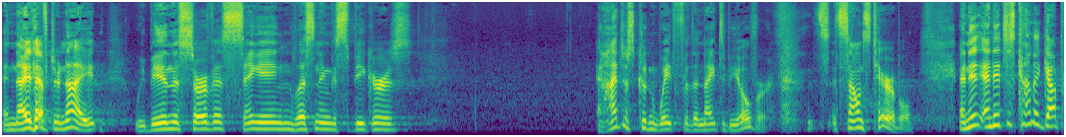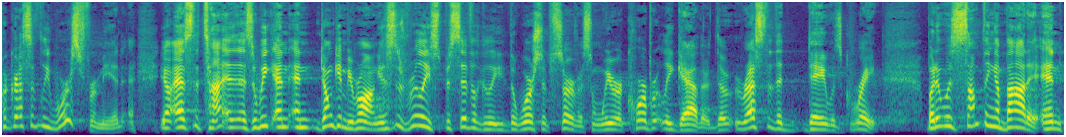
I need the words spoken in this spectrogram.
And night after night, we'd be in the service singing, listening to speakers. And I just couldn't wait for the night to be over. it sounds terrible. And it, and it just kind of got progressively worse for me. It, you know, as the time, as the week, and, and don't get me wrong, this is really specifically the worship service when we were corporately gathered. The rest of the day was great. But it was something about it. And,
